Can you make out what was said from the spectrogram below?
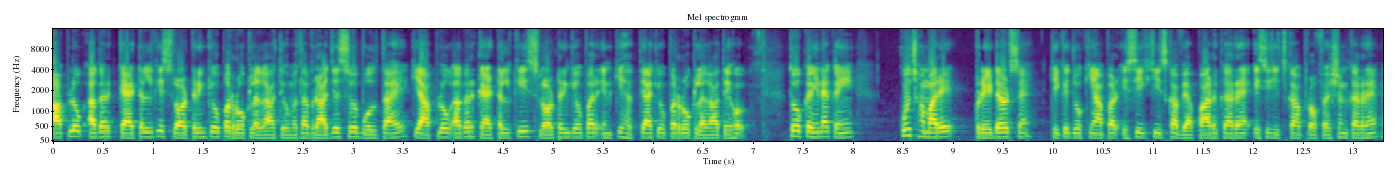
आप लोग अगर कैटल की स्लॉटरिंग के ऊपर रोक लगाते हो मतलब राजस्व बोलता है कि आप लोग अगर कैटल की स्लॉटरिंग के ऊपर, इनकी हत्या के ऊपर रोक लगाते हो तो कहीं ना कहीं कुछ हमारे ट्रेडर्स हैं, ठीक है, जो कि यहाँ पर इसी चीज़ का व्यापार कर रहे हैं, इसी चीज़ का प्रोफेशन कर रहे हैं,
